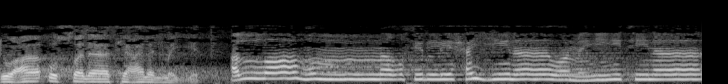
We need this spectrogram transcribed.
دعاء الصلاة على الميت. اللهم اغفر لحينا وميتنا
